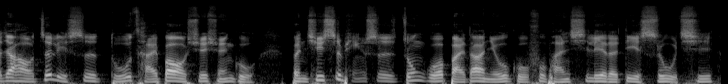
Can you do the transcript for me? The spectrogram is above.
大家好，这里是读财报学选股。本期视频是中国百大牛股复盘系列的第十五期。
